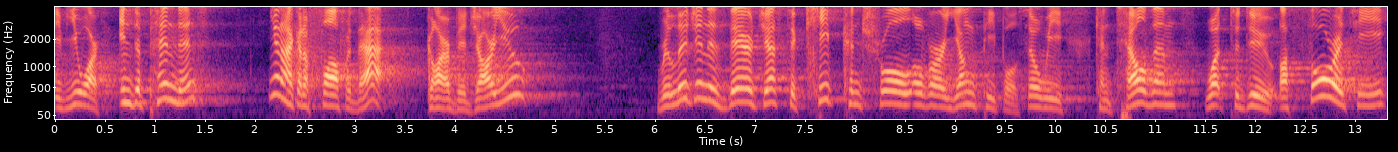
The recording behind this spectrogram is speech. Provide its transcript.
if you are independent, you're not going to fall for that garbage, are you? Religion is there just to keep control over our young people so we can tell them what to do. Authority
